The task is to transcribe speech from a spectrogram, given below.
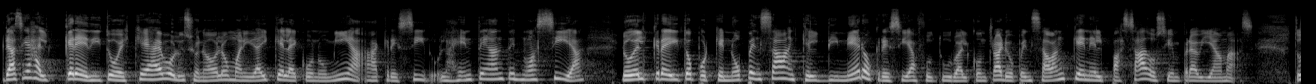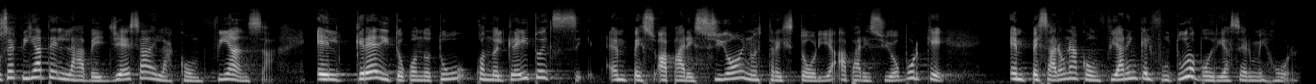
Gracias al crédito es que ha evolucionado la humanidad y que la economía ha crecido. La gente antes no hacía lo del crédito porque no pensaban que el dinero crecía futuro, al contrario, pensaban que en el pasado siempre había más. Entonces, fíjate la belleza de la confianza el crédito, cuando tú, cuando el crédito empezó, apareció en nuestra historia, apareció porque empezaron a confiar en que el futuro podría ser mejor.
